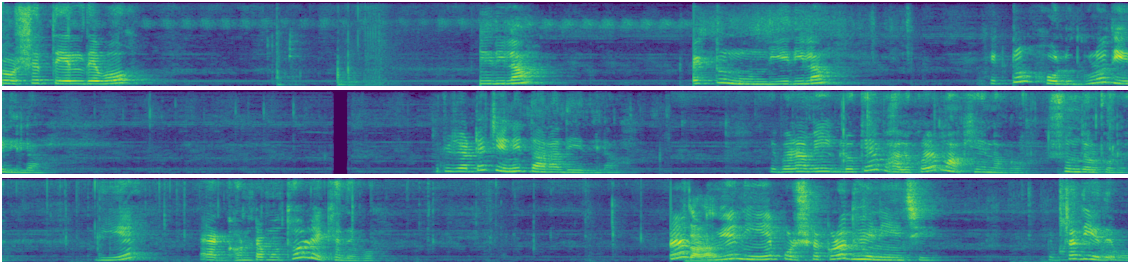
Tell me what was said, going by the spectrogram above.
সর্ষের তেল দেব। দিয়ে দিলাম। একটু নুন দিয়ে দিলাম। একটু হলুদ গুঁড়ো দিয়ে দিলাম। দুটো চারটে চিনির দানা দিয়ে দিলাম। এবার আমি এগুলোকে ভালো করে মাখিয়ে নেব সুন্দর করে। দিয়ে এক ঘণ্টা মতো রেখে দেব। ধুয়ে নিয়ে পরিষ্কার করে ধুয়ে নিয়েছি। এটা দিয়ে দেবো।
